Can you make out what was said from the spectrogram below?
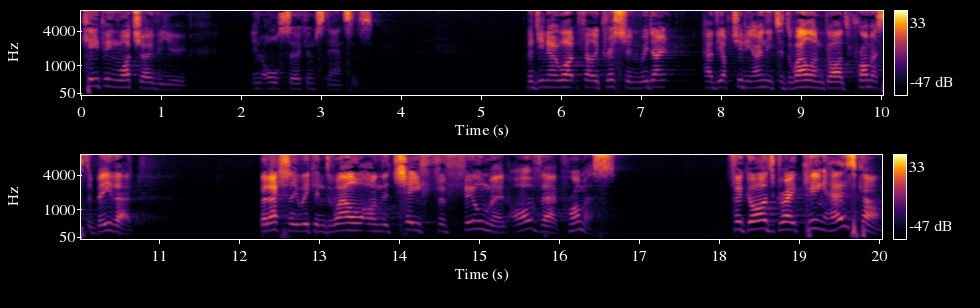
keeping watch over you in all circumstances. But do you know what, fellow Christian? We don't have the opportunity only to dwell on God's promise to be that but actually we can dwell on the chief fulfillment of that promise. For God's great King has come.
